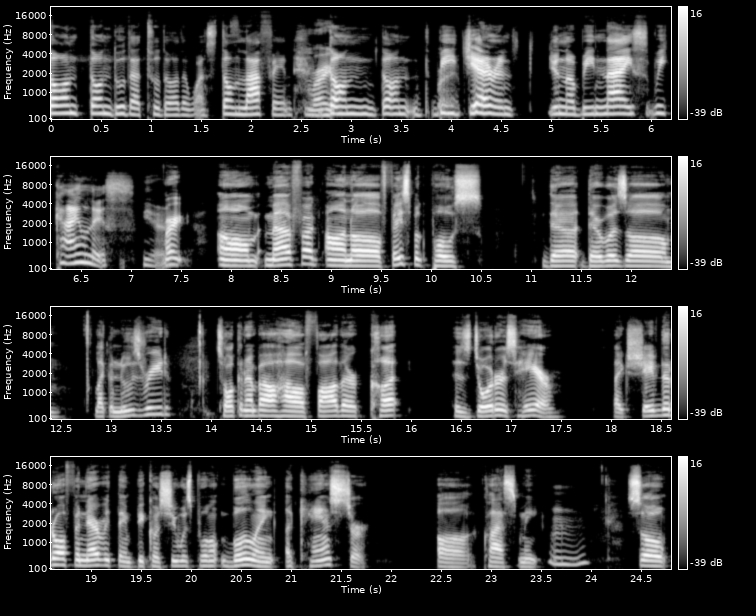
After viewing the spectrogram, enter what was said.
Don't don't do that to the other ones. Don't laughing. Right. Don't don't be jeering. You know, be nice. Be kindness. Yeah. right. Um, matter of fact, on a Facebook post, there there was a like a news read talking about how a father cut his daughter's hair, like shaved it off and everything because she was bu- bullying a cancer uh classmate. hmm So,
